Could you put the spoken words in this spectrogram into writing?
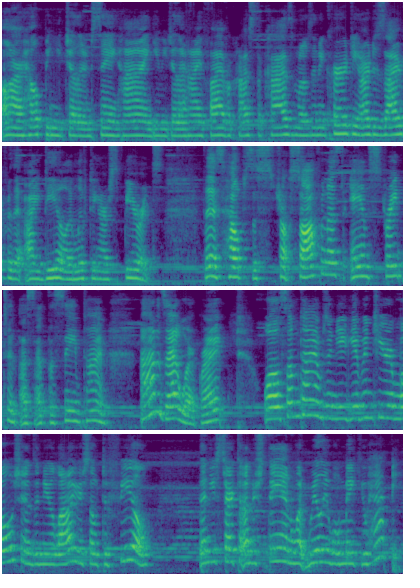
are helping each other and saying hi and give each other high five across the cosmos and encouraging our desire for the ideal and lifting our spirits. This helps to soften us and strengthen us at the same time. Now, how does that work, right? Well, sometimes when you give into your emotions and you allow yourself to feel, then you start to understand what really will make you happy.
